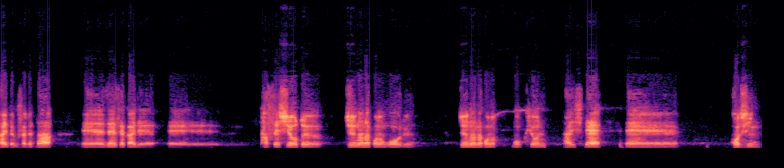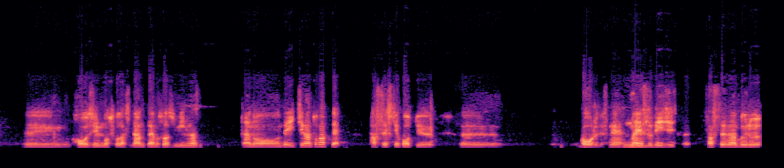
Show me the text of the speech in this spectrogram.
採択された、えー全世界で、えー達成しようという17個のゴール、17個の目標に対して、えー、個人、えー、法人もそうだし、団体もそうだし、みんな、あのー、で、一丸となって達成していこうという、うゴールですね。うん、まあ、SDGs、 Sustainable、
